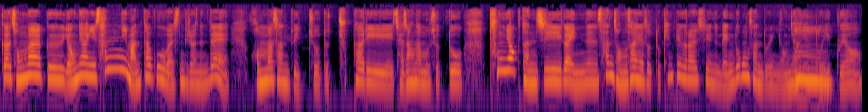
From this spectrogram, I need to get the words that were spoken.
그러니까 정말 그 영양이 산이 많다고 말씀드렸는데 건마산도 있죠. 또 죽파리 자작나무 숲도 풍력 단지가 있는 산 정상에서 또 캠핑을 할 수 있는 맹도공산도 영양에 음. 또 있고요.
